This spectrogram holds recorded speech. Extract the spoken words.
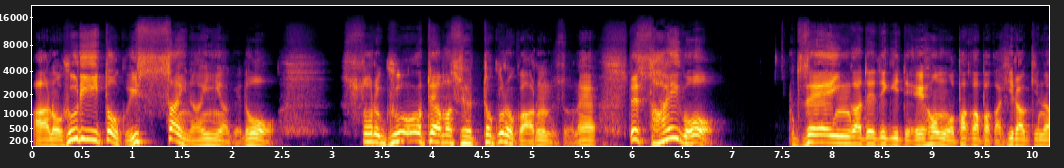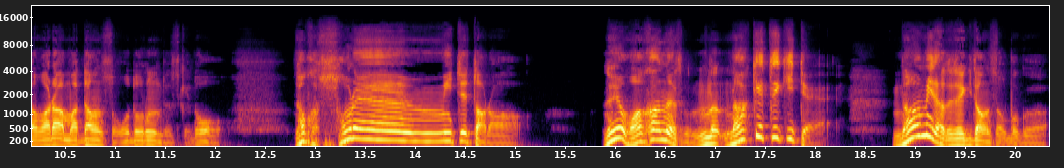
あの、フリートーク一切ないんやけど、それぐーっとやっぱ説得力あるんですよね。で、最後、全員が出てきて絵本をパカパカ開きながら、まあダンスを踊るんですけど、なんかそれ見てたら、ね、わかんないですけど、な、泣けてきて、涙出てきたんですよ、僕。うん。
